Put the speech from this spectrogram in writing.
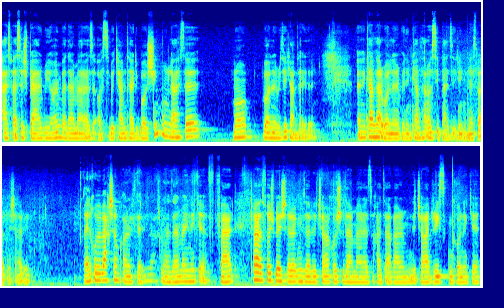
از پسش بر بیایم و در معرض آسیب کمتری باشیم اون لحظه ما والنریتی کمتری داریم. کمتر والنر بریم کمتر آسیب پذیریم نسبت به شرایط. ولی خب بخشم کاراکتری بخش. به نظر من اینه که فرد چقدر خوش به اشتراک می‌ذاره چقدر خوش رو در معرض خطر قرار میده چقدر ریسک می‌کنه که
